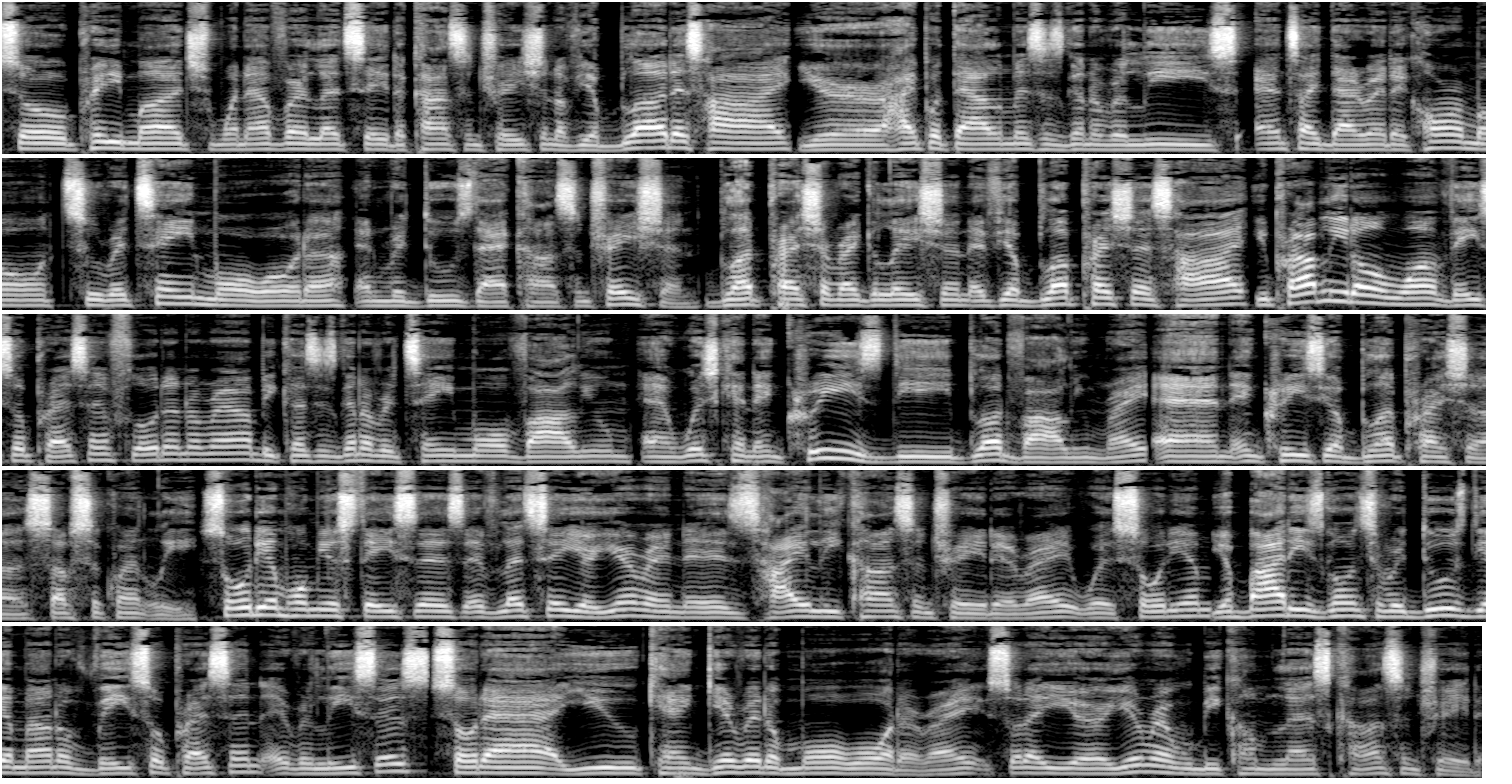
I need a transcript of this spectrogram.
So, pretty much whenever, let's say, the concentration of your blood is high, your hypothalamus is going to release antidiuretic hormone to retain retain more water and reduce that concentration. Blood pressure regulation. If your blood pressure is high, you probably don't want vasopressin floating around because it's going to retain more volume and which can increase the blood volume, right? And increase your blood pressure subsequently. Sodium homeostasis. If let's say your urine is highly concentrated, right, with sodium, your body is going to reduce the amount of vasopressin it releases so that you can get rid of more water, right? So that your urine will become less concentrated.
